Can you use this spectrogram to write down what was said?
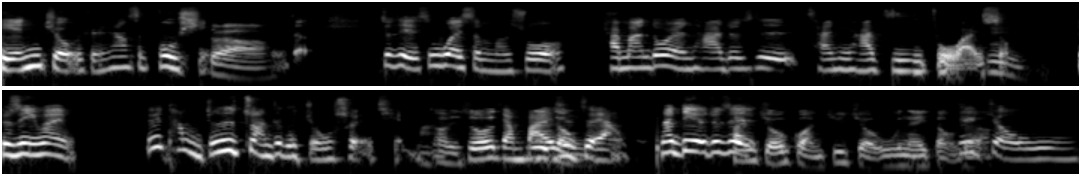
点酒选项是不行的。对啊，这也是为什么说还蛮多人他就是餐厅他自己做外送，嗯、就是因为。因为他们就是赚这个酒水的钱嘛。哦，你说讲白是这样。那第二就是餐酒馆、居酒屋那种。居酒屋。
